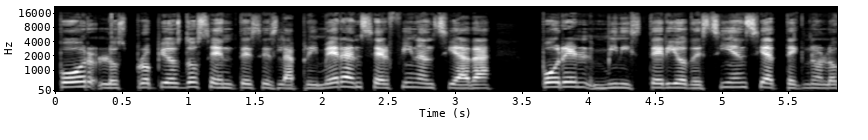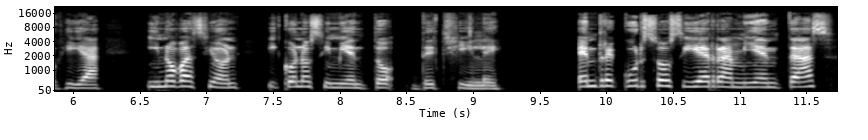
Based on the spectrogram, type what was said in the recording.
por los propios docentes. Es la primera en ser financiada por el Ministerio de Ciencia, Tecnología innovación y conocimiento de Chile. En recursos y herramientas,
